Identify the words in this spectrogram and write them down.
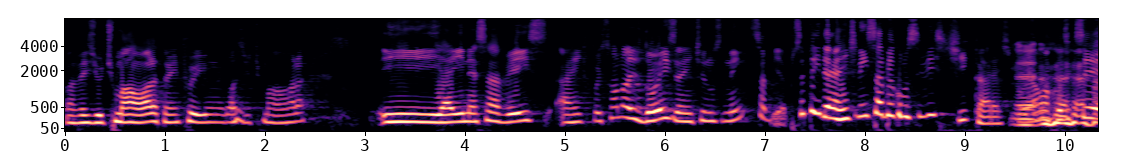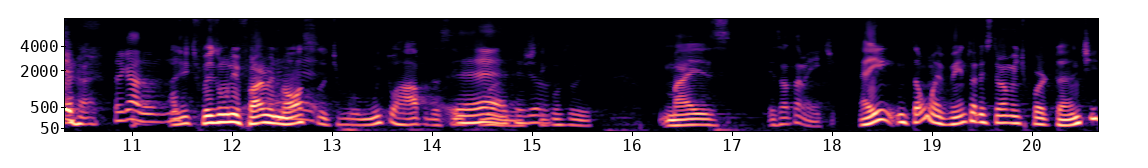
uma vez de última hora, também foi um negócio de última hora. E aí nessa vez a gente foi só nós dois, a gente não, nem sabia. Pra você ter ideia, a gente nem sabia como se vestir, cara. Tipo, é. É. uma coisa que você. Tá ligado? Não- A gente fez um uniforme nosso, tipo, muito rápido, assim. É, mano, a gente tem que construir. Mas, exatamente. Aí, então, o evento era extremamente importante,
